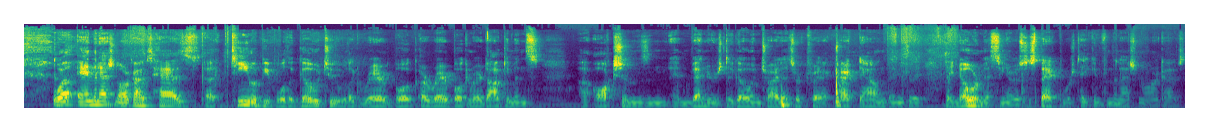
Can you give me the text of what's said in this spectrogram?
well, and the National Archives has a team of people that go to like rare book or rare book and rare documents uh, auctions and, and vendors to go and try to sort of track, track down things that they know are missing or suspect were taken from the National Archives.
